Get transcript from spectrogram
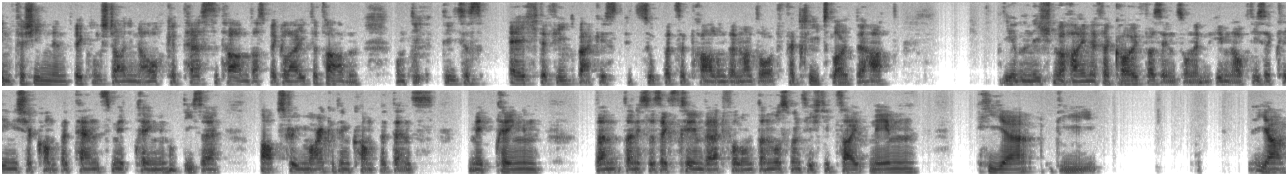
in verschiedenen Entwicklungsstadien auch getestet haben, das begleitet haben. Und die, dieses echte Feedback ist, ist super zentral. Und wenn man dort Vertriebsleute hat, die eben nicht nur reine Verkäufer sind, sondern eben auch diese klinische Kompetenz mitbringen und diese Upstream Marketing Kompetenz mitbringen, dann, dann ist das extrem wertvoll. Und dann muss man sich die Zeit nehmen, hier die, ja,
